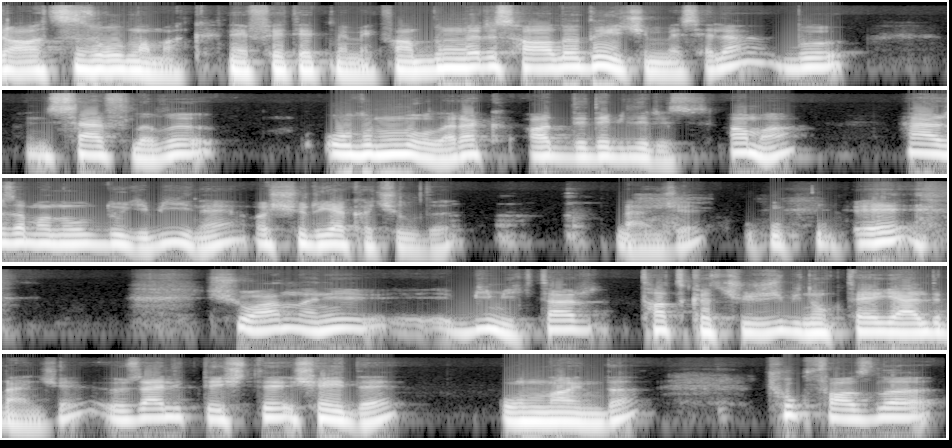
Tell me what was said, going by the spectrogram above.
rahatsız olmamak, nefret etmemek falan bunları sağladığı için mesela bu self love'ı olumlu olarak addedebiliriz. Ama her zaman olduğu gibi yine aşırıya kaçıldı bence. Ve şu an hani bir miktar tat kaçırıcı bir noktaya geldi bence. Özellikle işte şeyde online'da çok fazla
